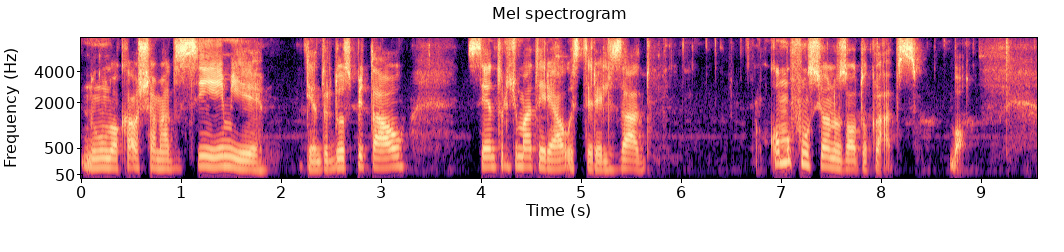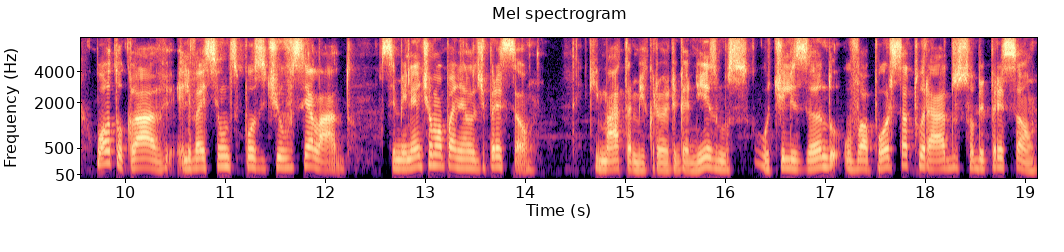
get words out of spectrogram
num local chamado CME, dentro do hospital, Centro de Material Esterilizado como funcionam os autoclaves? Bom, o autoclave ele vai ser um dispositivo selado, semelhante a uma panela de pressão, que mata microorganismos utilizando o vapor saturado sob pressão.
